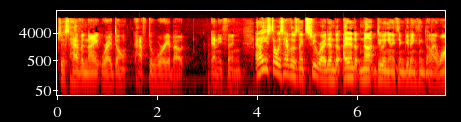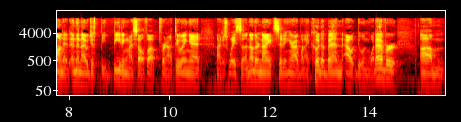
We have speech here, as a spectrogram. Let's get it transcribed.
just have a night where I don't have to worry about anything. And I used to always have those nights too where I'd end up I'd end up not doing anything, getting anything done I wanted, and then I would just be beating myself up for not doing it. I just wasted another night sitting here when I could have been out doing whatever. Um,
